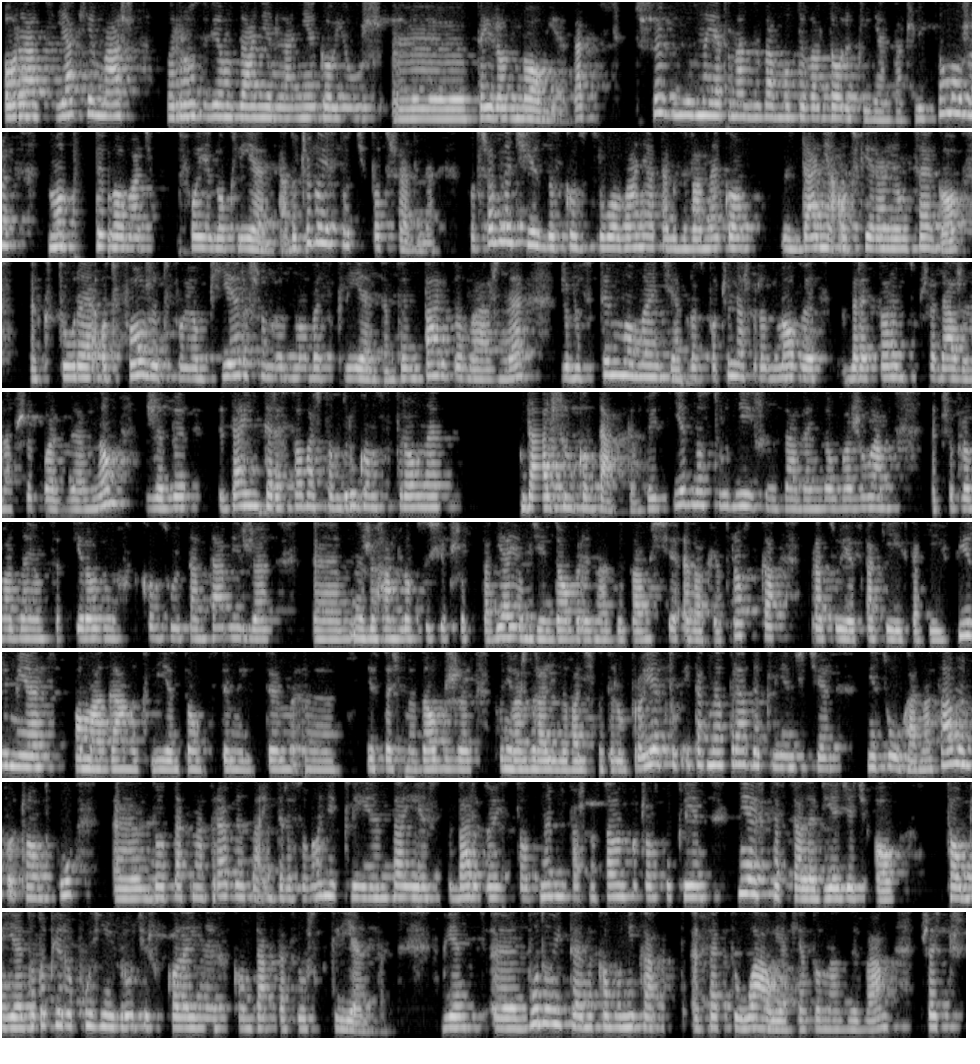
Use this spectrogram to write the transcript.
oraz jakie masz rozwiązanie dla niego już y, w tej rozmowie. Tak? Trzy główne, ja to nazywam motywatory klienta, czyli co może motywować Twojego klienta, do czego jest to Ci potrzebne. Potrzebne Ci jest do skonstruowania tak zwanego zdania otwierającego, które otworzy Twoją pierwszą rozmowę z klientem. To jest bardzo ważne, żeby w tym momencie, jak rozpoczynasz rozmowy z dyrektorem sprzedaży, na przykład ze mną, żeby zainteresować tą drugą stronę dalszym kontaktem. To jest jedno z trudniejszych zadań. Zauważyłam, e, przeprowadzając setki rozmów z konsultantami, że, że handlowcy się przedstawiają. Dzień dobry, nazywam się Ewa Piotrowska, pracuję w takiej w takiej firmie, pomagamy klientom w tym i w tym, e, jesteśmy dobrzy, ponieważ zrealizowaliśmy tylu projektów i tak naprawdę klient Cię nie słucha. Na samym początku E, to tak naprawdę zainteresowanie klienta jest bardzo istotne, ponieważ na samym początku klient nie chce wcale wiedzieć o Tobie, to dopiero później wrócisz w kolejnych kontaktach już z klientem. Więc e, zbuduj ten komunikat efektu wow, jak ja to nazywam,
